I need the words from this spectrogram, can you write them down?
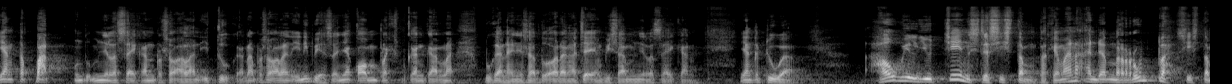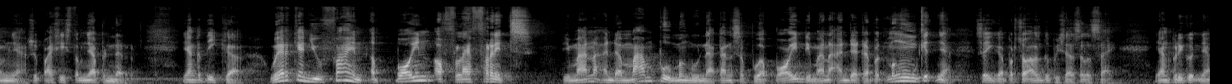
yang tepat untuk menyelesaikan persoalan itu karena persoalan ini biasanya kompleks bukan karena bukan hanya satu orang aja yang bisa menyelesaikan. Yang kedua, how will you change the system? Bagaimana Anda merubah sistemnya supaya sistemnya benar? Yang ketiga, where can you find a point of leverage? Di mana Anda mampu menggunakan sebuah poin di mana Anda dapat mengungkitnya sehingga persoalan itu bisa selesai. Yang berikutnya,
